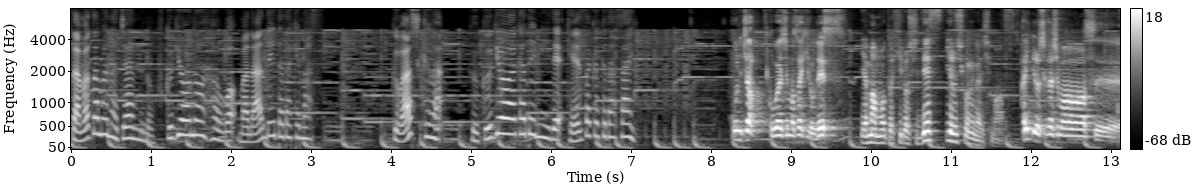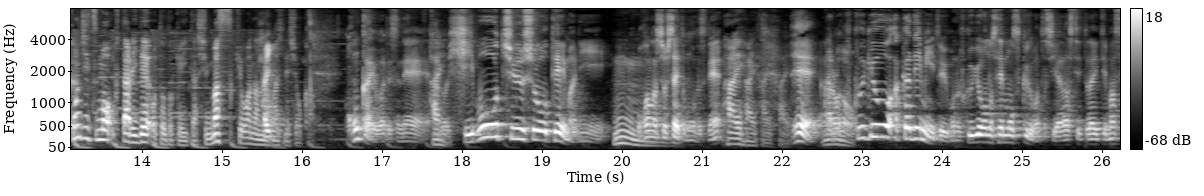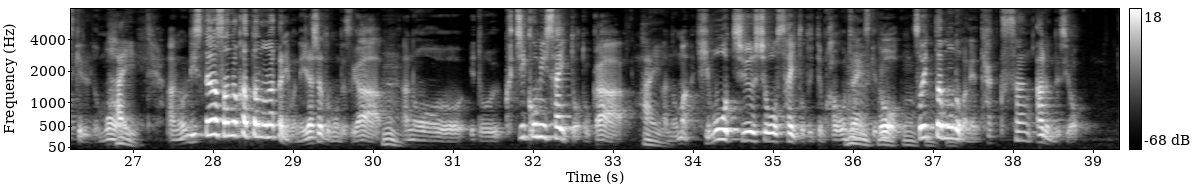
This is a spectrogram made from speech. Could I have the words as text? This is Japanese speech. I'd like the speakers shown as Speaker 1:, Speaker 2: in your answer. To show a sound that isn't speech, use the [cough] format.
Speaker 1: さまざまなジャンルの副業ノウハウを学んでいただけます詳しくは副業アカデミーで検索ください
Speaker 2: こんにちは、小林正弘です。
Speaker 3: 山本博です。よろしくお願いします。
Speaker 2: はい、よろしくお願いします。
Speaker 3: 本日も二人でお届けいたします。今日は何の話でしょうか？
Speaker 2: 今回はですね、
Speaker 3: はい
Speaker 2: あの誹謗中傷をテーマに
Speaker 3: うん
Speaker 2: お話をしたいと思うんですね。
Speaker 3: はいはいはいはい。
Speaker 2: で、あの副業アカデミーというこの副業の専門スクールを私やらせていただいてますけれども、
Speaker 3: はい。
Speaker 2: あの、リスナーさんの方の中にもね、いらっしゃると思うんですが、
Speaker 3: うん
Speaker 2: あの、えっと、口コミサイトとか、
Speaker 3: はい。
Speaker 2: あの、まあ、誹謗中傷サイトと言っても過言じゃないんですけど、そういったものがね、たくさんあるんですよ。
